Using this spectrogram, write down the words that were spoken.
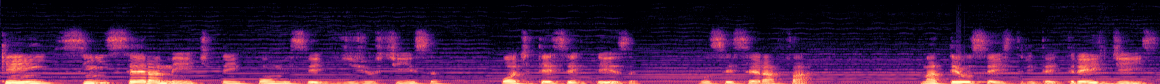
quem sinceramente tem fome e sede de justiça pode ter certeza você será farto. Mateus 6,33 diz:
